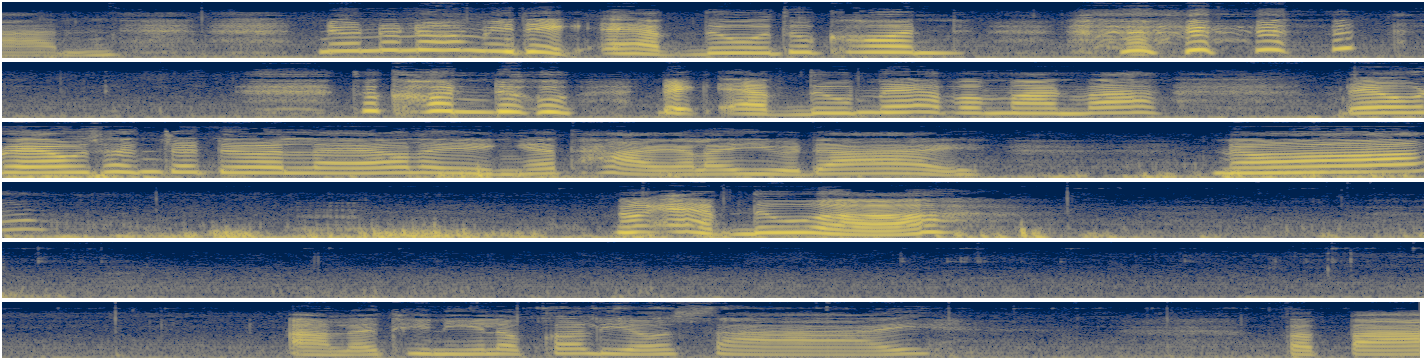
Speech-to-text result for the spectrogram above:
ารนู่นๆมีเด็กแอบดูทุกคน ทุกคนดูเด็กแอบดูแม่ประมาณว่า เร็วๆ ฉันจะเดินแล้วอะไรอย่างเงี้ยถ่ายอะไรอยู่ได้ น้อง น้องแอบดูเหรออะแล้วทีนี้เราก็เลี้ยวซ้ายป๊าป๊า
